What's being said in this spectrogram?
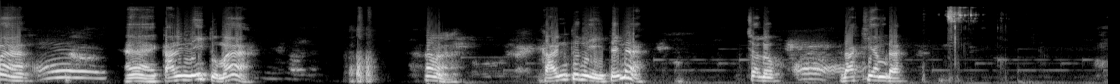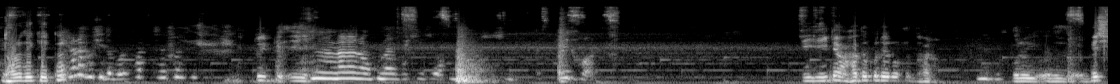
মা হ্যাঁ কারেন্ট নেই তো মা? হ্যাঁ কারেন্ট তো নেই তাই না? চলো রাখি আমরা। ধরো দেখি এটা এখানে তুই এই না না ওখানে এইটা হাতে করে ধর। ওর বেশি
